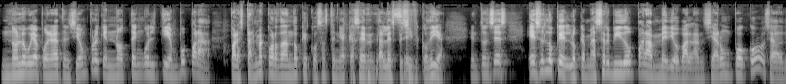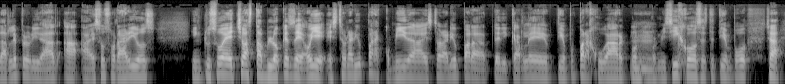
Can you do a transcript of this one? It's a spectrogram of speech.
no le voy a poner atención porque no tengo el tiempo para, para estarme acordando qué cosas tenía que hacer en tal específico día. Entonces, eso es lo que, lo que me ha servido para medio balancear un poco, o sea, darle prioridad a, a esos horarios Incluso he hecho hasta bloques de, oye, este horario para comida, este horario para dedicarle tiempo para jugar con, mis hijos, este tiempo, o sea,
